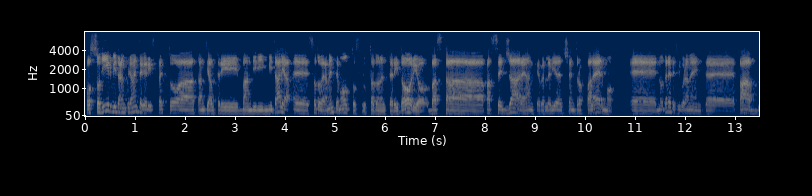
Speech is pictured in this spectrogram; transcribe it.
Posso dirvi tranquillamente che rispetto a tanti altri bandi di Invitalia è stato veramente molto sfruttato nel territorio, basta passeggiare anche per le vie del centro a Palermo e noterete sicuramente pub,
